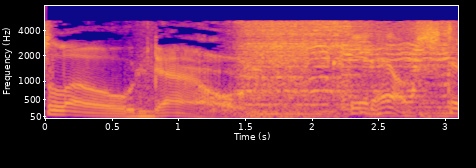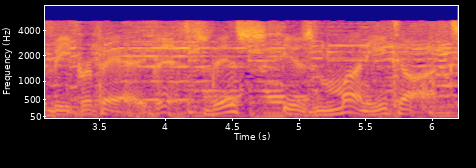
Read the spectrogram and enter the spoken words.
slow down, it helps to be prepared. This, this is Money Talks.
